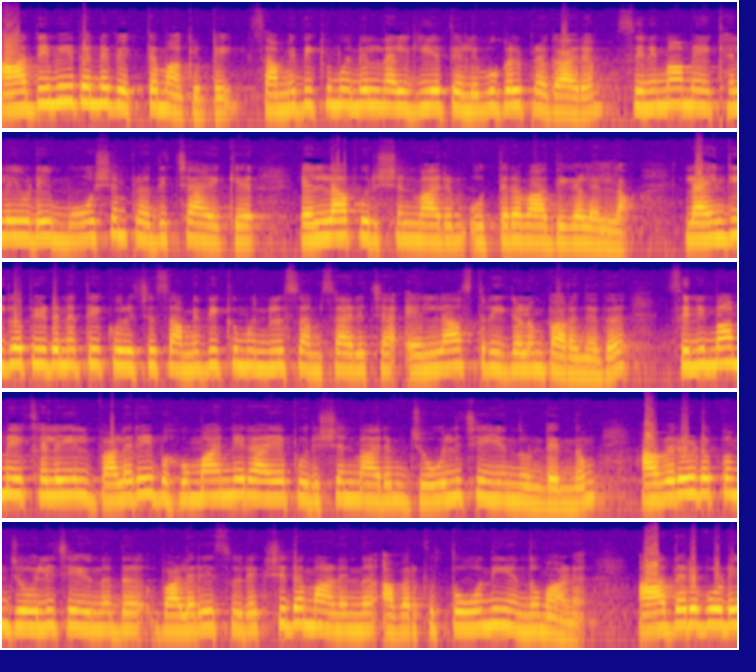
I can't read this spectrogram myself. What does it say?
ആദ്യമേ തന്നെ വ്യക്തമാക്കട്ടെ സമിതിക്ക് മുന്നിൽ നൽകിയ തെളിവുകൾ പ്രകാരം സിനിമാ മേഖലയുടെ മോശം പ്രതിച്ഛായയ്ക്ക് എല്ലാ പുരുഷന്മാരും ഉത്തരവാദികളല്ല. ലൈംഗിക പീഡനത്തെക്കുറിച്ച് സമിതിക്ക് മുന്നിൽ സംസാരിച്ച എല്ലാ സ്ത്രീകളും പറഞ്ഞത് സിനിമാ മേഖലയിൽ വളരെ ബഹുമാന്യരായ പുരുഷന്മാരും ജോലി ചെയ്യുന്നുണ്ടെന്നും അവരോടൊപ്പം ജോലി ചെയ്യുന്നത് വളരെ സുരക്ഷിതമാണെന്ന് അവർക്ക് തോന്നിയെന്നുമാണ്. ആദരവോടെ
